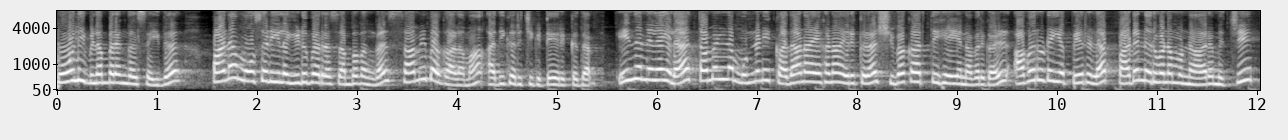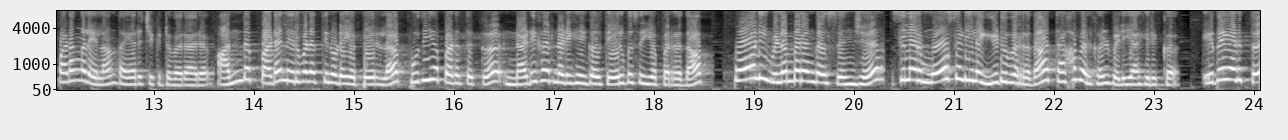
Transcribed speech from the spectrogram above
போலி விளம்பரங்கள் செய்து பண மோசடியில ஈடுபடுற சம்பவங்கள் சமீப காலமா அதிகரிச்சுக்கிட்டே இருக்குது. இந்த நிலையில தமிழ்ல முன்னணி கதாநாயகனா இருக்கிற சிவகார்த்திகேயன் அவர்கள் அவருடைய பேர்ல பட நிறுவனம் ஒன்று ஆரம்பிச்சு படங்களை எல்லாம் தயாரிச்சுக்கிட்டு வராரு. அந்த பட நிறுவனத்தினுடைய பேர்ல புதிய படத்துக்கு நடிகர் நடிகைகள் தேர்வு செய்யப்படுறதா போலி விளம்பரங்கள் செஞ்சு சிலர் மோசடியில ஈடுபடுறதா தகவல்கள் வெளியாகிருக்கு இதையடுத்து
